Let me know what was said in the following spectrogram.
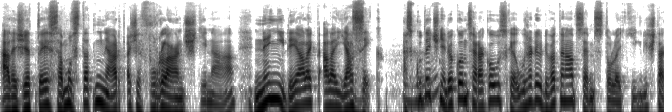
ale že to je samostatný národ a že furlánština není dialekt, ale jazyk. A skutečně dokonce rakouské úřady v 19. století, když ta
